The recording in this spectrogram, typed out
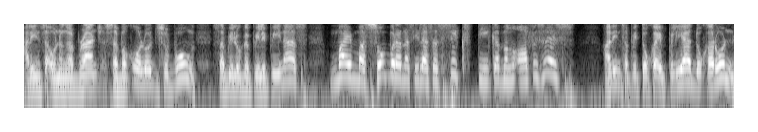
Halin sa unang nga branch sa Bacolod, Subong, sa Bilog nga Pilipinas, may masobra na sila sa 60 ka mga offices. Halin sa pito ka empleyado karon,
